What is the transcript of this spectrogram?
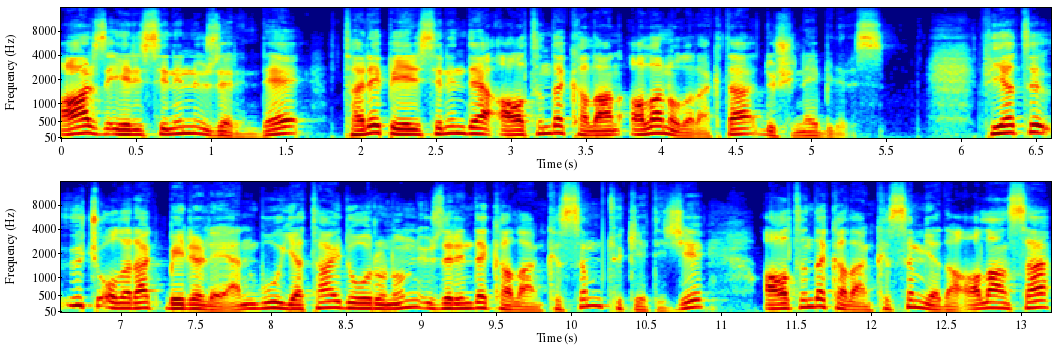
arz eğrisinin üzerinde, talep eğrisinin de altında kalan alan olarak da düşünebiliriz. Fiyatı 3 olarak belirleyen bu yatay doğrunun üzerinde kalan kısım tüketici, altında kalan kısım ya da alansa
